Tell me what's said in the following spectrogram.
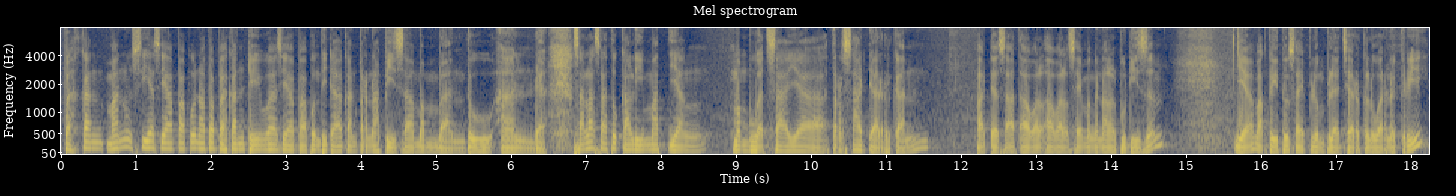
bahkan manusia siapa pun atau bahkan dewa siapa pun tidak akan pernah bisa membantu Anda. Salah satu kalimat yang membuat saya tersadarkan pada saat awal-awal saya mengenal Buddhism ya waktu itu saya belum belajar ke luar negeri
